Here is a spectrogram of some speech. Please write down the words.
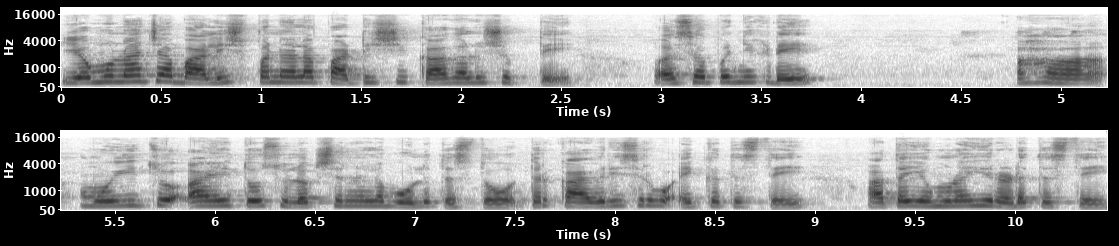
यमुनाच्या बालिशपणाला पाठीशी का घालू शकते? असं पण इकडे हा मोई जो आहे तो सुलक्षणाला बोलत असतो. तर कावेरी सर्व ऐकत असते. आता यमुना ही रडत असते.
